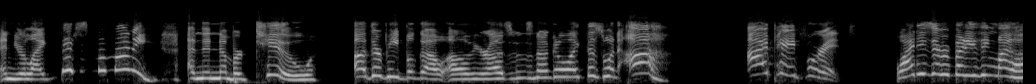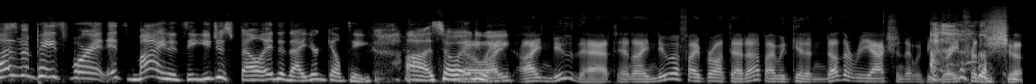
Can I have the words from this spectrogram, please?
and you're like that's my money and then number 2 other people go, oh, your husband's not going to like this one. Ah, I paid for it. Why does everybody think my husband pays for it? It's mine. And see, you just fell into that. You're guilty. Uh, so No, anyway, I, I knew that, and I knew if I brought that up, I would get another reaction that would be great for the show.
